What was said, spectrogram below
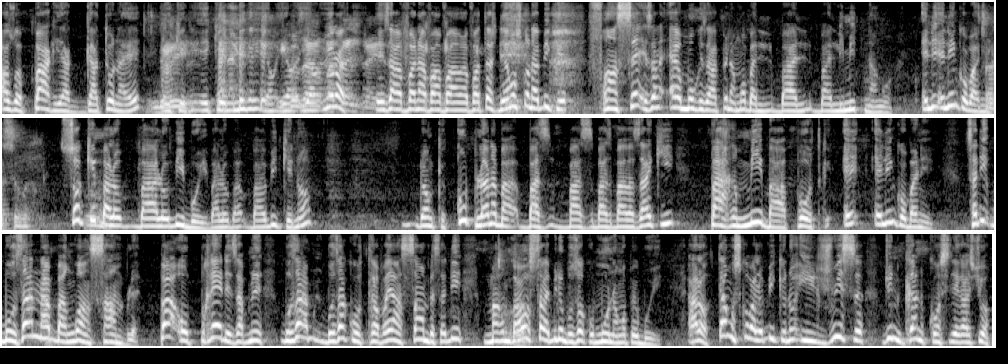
azwa part ya gâteau na ye Oui. eke- eke na ndenge Eza na avantage. Yango sikoyo nabi ke français eza na aire moko ezala mpe na mwa balimite ba, ba limite nango. Eli- elingi koba nini Ça, c'est vrai. soki balo- balobi boye balo- ba- balobi ke non donc couple wana ba- baz- baz- baz- bazalaki parmi baapôtre elingi koba nini c'est-à-dire boza na bango ensemble pas auprès des abonnés. Boza boza kotravailler ensemble c'est-à-dire makambo baosala bino boza komona yango mpe boye alors ntango sikoyo balobi ke non ils jouissent d'une grande considération.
